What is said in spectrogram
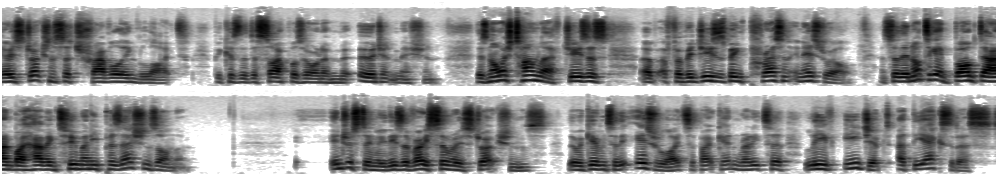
Their instructions are traveling light because the disciples are on an urgent mission. There's not much time left. Jesus uh, for Jesus being present in Israel. And so they're not to get bogged down by having too many possessions on them. Interestingly, these are very similar instructions that were given to the Israelites about getting ready to leave Egypt at the Exodus.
